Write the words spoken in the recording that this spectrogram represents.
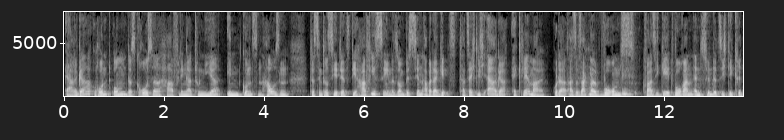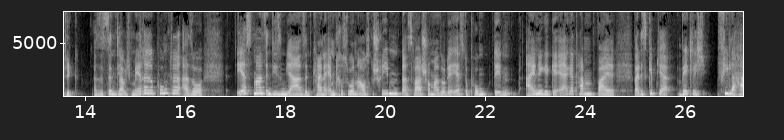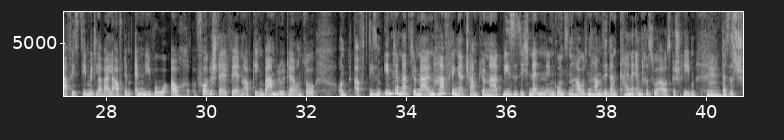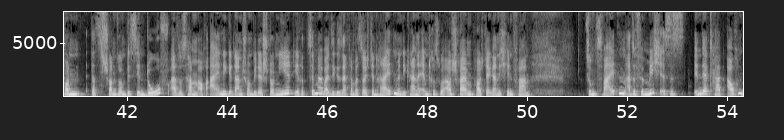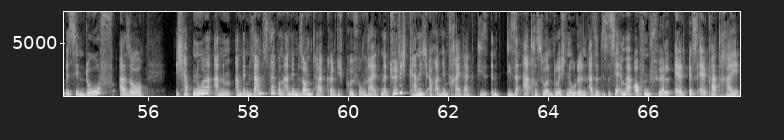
Ärger rund um das große Haflinger Turnier in Gunzenhausen. Das interessiert jetzt die Hafi-Szene so ein bisschen, aber da gibt's tatsächlich Ärger. Erklär mal. Oder also sag mal, worum es quasi geht. Woran entzündet sich die Kritik? Also es sind, glaube ich, mehrere Punkte. Also erstmals in diesem Jahr sind keine M-Dressuren ausgeschrieben. Das war schon mal so der erste Punkt, den einige geärgert haben, weil, weil es gibt ja wirklich viele Hafis, die mittlerweile auf dem M-Niveau auch vorgestellt werden, auch gegen Warmblüter und so. Und auf diesem internationalen Haflinger-Championat, wie sie sich nennen, in Gunzenhausen, haben sie dann keine M-Dressur ausgeschrieben. Das ist schon, das ist schon so ein bisschen doof. Also es haben auch einige dann schon wieder storniert, ihre Zimmer, weil sie gesagt haben, was soll ich denn reiten? Wenn die keine M-Dressur ausschreiben, brauche ich ja gar nicht hinfahren. Zum Zweiten, also für mich ist es in der Tat auch ein bisschen doof. Also ich habe nur an dem, an dem Samstag und an dem Sonntag könnte ich Prüfung reiten. Natürlich kann ich auch an dem Freitag die, diese A-Dressuren durchnudeln. Also das ist ja immer offen für L bis LK3,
